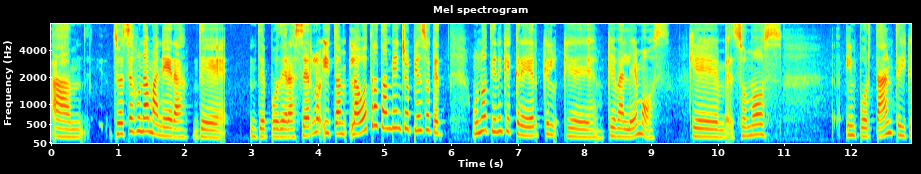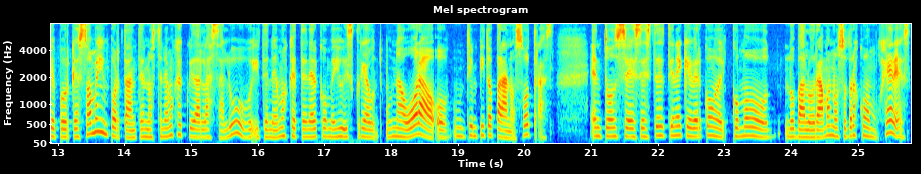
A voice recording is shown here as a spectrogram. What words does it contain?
entonces es una manera de, de poder hacerlo. Y la otra también yo pienso que uno tiene que creer que, que, valemos, que somos, importante y que porque somos importantes nos tenemos que cuidar la salud y tenemos que tener, como dijo Iskria, una hora o un tiempito para nosotras. Entonces, este tiene que ver con cómo lo valoramos nosotros como mujeres.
